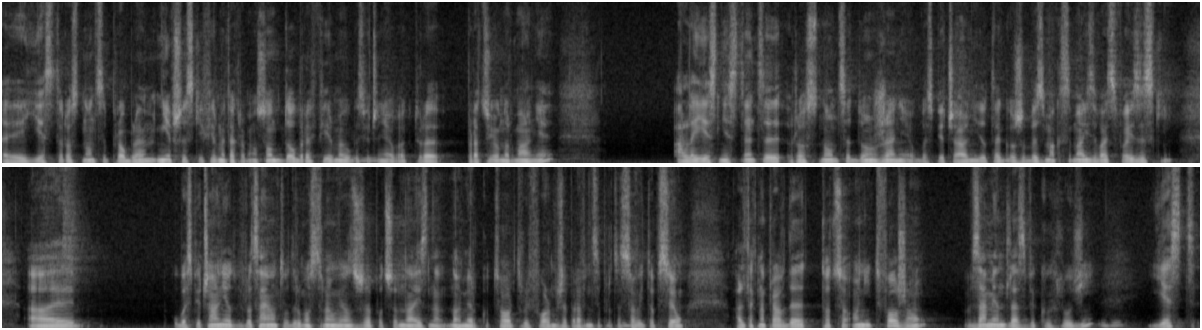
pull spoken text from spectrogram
E, Jest to rosnący problem. Nie wszystkie firmy tak robią. Są dobre firmy ubezpieczeniowe, które pracują normalnie, ale jest niestety rosnące dążenie ubezpieczalni do tego, żeby zmaksymalizować swoje zyski. Ubezpieczalnie odwracają to w drugą stronę, mówiąc, że potrzebna jest na- normiar tort reform, że prawnicy procesowi to psują, ale tak naprawdę to, co oni tworzą w zamian dla zwykłych ludzi, jest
